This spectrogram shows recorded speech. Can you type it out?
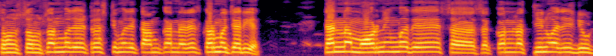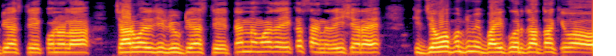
सं- संस्थांमध्ये ट्रस्टीमध्ये काम करणारे कर्मचारी आहेत. त्यांना मॉर्निंगमध्ये कोणाला तीन वाजेची ड्युटी असते कोणाला चार वाजेची ड्युटी असते. त्यांना माझा एकच सांगण्याचा इशारा आहे की जेव्हा पण तुम्ही बाईकवर जाता किंवा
